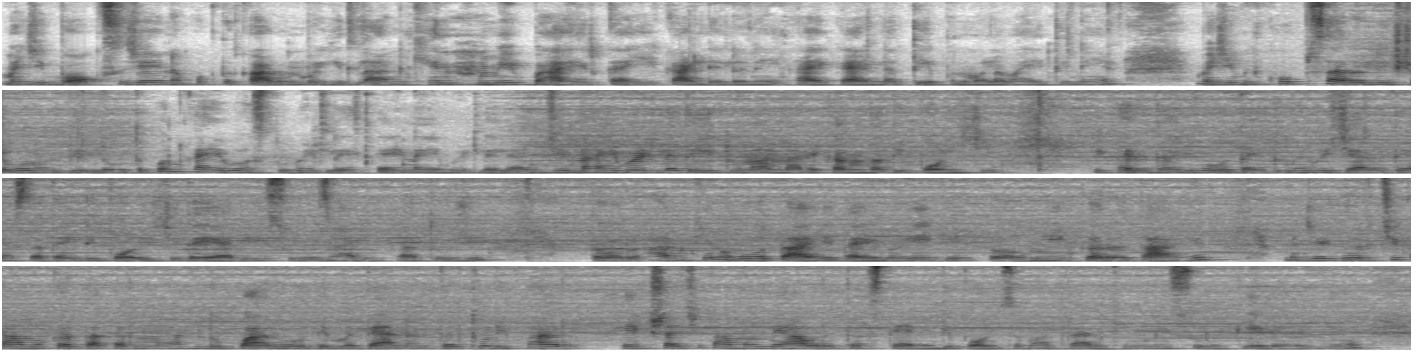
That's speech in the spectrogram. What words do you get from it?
म्हणजे बॉक्स जे आहे ना फक्त काढून बघितला. आणखीन मी बाहेर काही काढलेलं नाही. काय काय आणलं ते पण मला माहिती नाही आहे म्हणजे मी खूप सारं लिस्ट बनवून दिलं होतं पण काही वस्तू भेटल्या आहेत काही नाही भेटलेल्या. आणि जे नाही भेटल्या ते इथून आणणार आहे कारण ती पॉईची ही खरेदारी होत आहे. तुम्ही विचारते असता ताई दिपाळीची तयारी सुरू झाली का तुझी? तर आणखीन होत आहे ताई एक एक मी करत आहे. म्हणजे घरची कामं करता करता दुपार होते मग त्यानंतर थोडीफार एक्स्ट्राची कामं मी आवरत असते आणि दिपाळीचं मात्र आणखीन मी सुरू केलेलं नाही आहे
